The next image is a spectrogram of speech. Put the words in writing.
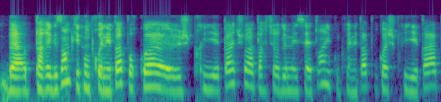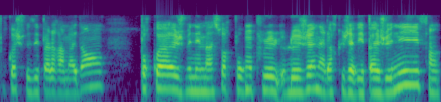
bah, par exemple, ils ne comprenaient pas pourquoi euh, je priais pas, tu vois, à partir de mes 7 ans, ils ne comprenaient pas pourquoi je priais pas, pourquoi je faisais pas le ramadan, pourquoi je venais m'asseoir pour rompre le, le, jeûne alors que j'avais pas jeûné, enfin,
